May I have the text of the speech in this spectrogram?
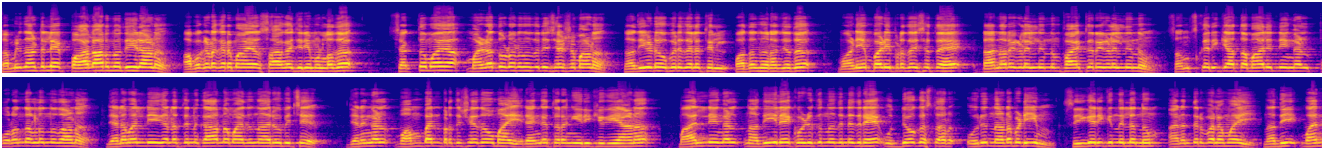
തമിഴ്നാട്ടിലെ പാലാർ നദിയിലാണ് അപകടകരമായ സാഹചര്യമുള്ളത്. ശക്തമായ മഴ തുടർന്നതിന് ശേഷമാണ് നദിയുടെ ഉപരിതലത്തിൽ പത നിറഞ്ഞത്. വാണിയമ്പാടി പ്രദേശത്തെ ടാനറുകളിൽ നിന്നും ഫാക്ടറികളിൽ നിന്നും സംസ്കരിക്കാത്ത മാലിന്യങ്ങൾ പുറന്തള്ളുന്നതാണ് ജലമലിനീകരണത്തിന് കാരണമായതെന്ന് ആരോപിച്ച് ജനങ്ങൾ വമ്പൻ പ്രതിഷേധവുമായി രംഗത്തിറങ്ങിയിരിക്കുകയാണ്. മാലിന്യങ്ങൾ നദിയിലേക്ക് ഒഴുക്കുന്നതിനെതിരെ ഉദ്യോഗസ്ഥർ ഒരു നടപടിയും സ്വീകരിക്കുന്നില്ലെന്നും അനന്തരഫലമായി നദി വൻ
